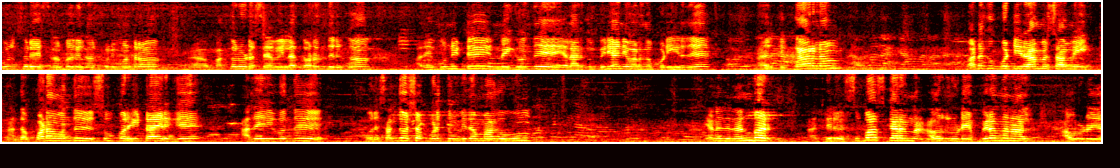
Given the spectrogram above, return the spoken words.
கூல் சுரேஷ் நண்பர்கள் நற்பணி மன்றம் மக்களோட சேவையில் தொடர்ந்து இருக்கும். அதை முன்னிட்டு இன்னைக்கு வந்து எல்லாருக்கும் பிரியாணி வழங்கப்படுகிறது. அதற்கு காரணம் வடக்குப்பட்டி ராமசாமி. அந்த படம் வந்து சூப்பர் ஹிட் ஆயிருக்கு. அதை வந்து ஒரு சந்தோஷப்படுத்தும் விதமாகவும் எனது நண்பர் திரு சுபாஸ்கரன் அவர்களுடைய பிறந்த நாள் அவருடைய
